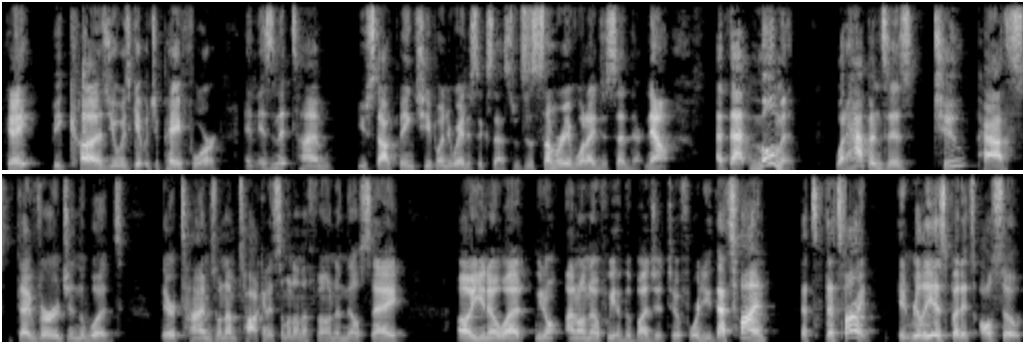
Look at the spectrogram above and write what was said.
Okay. Because you always get what you pay for. And isn't it time you stopped being cheap on your way to success? Which is a summary of what I just said there. Now, at that moment, what happens is two paths diverge in the woods. There are times when I'm talking to someone on the phone and they'll say, Oh, you know what? We don't, I don't know if we have the budget to afford you. That's fine. That's, that's fine. It really is. But it's also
